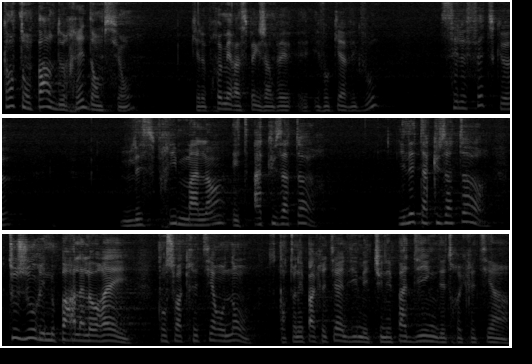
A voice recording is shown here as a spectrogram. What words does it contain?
Quand on parle de rédemption, qui est le premier aspect que j'aimerais évoquer avec vous, c'est le fait que l'esprit malin est accusateur. Il est accusateur. Toujours, il nous parle à l'oreille, qu'on soit chrétien ou non. Quand on n'est pas chrétien, il dit, mais tu n'es pas digne d'être chrétien.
